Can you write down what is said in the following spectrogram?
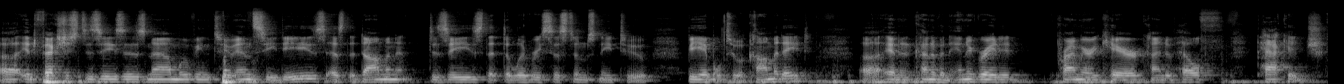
Uh, infectious diseases now moving to NCDs as the dominant disease that delivery systems need to be able to accommodate, uh, and in kind of an integrated primary care kind of health package.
